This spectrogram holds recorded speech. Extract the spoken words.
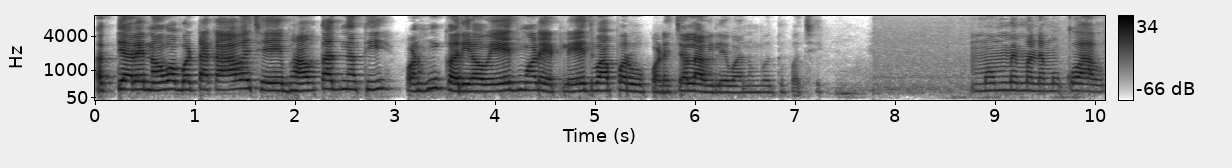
અત્યારે નવા બટાકા આવે છે, એ ભાવતા જ નથી. પણ શું કરીએ, હવે એ જ મળે એટલે એ જ વાપરવું પડે. ચલાવી લેવાનું બધું પછી. મમ્મી મને મૂકવા આવ.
